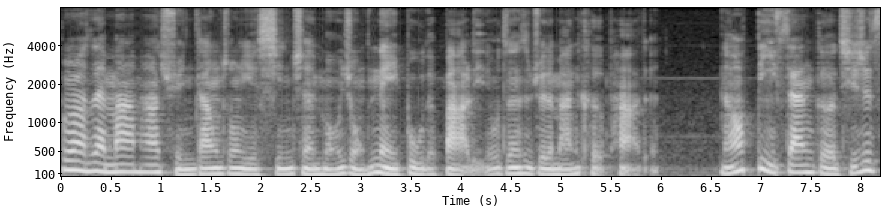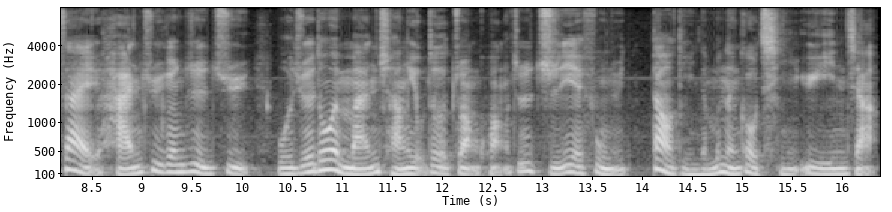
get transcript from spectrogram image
不知道在妈妈群当中也形成某一种内部的霸凌，我真的是觉得蛮可怕的。然后第三个，其实，在韩剧跟日剧，我觉得都会蛮常有这个状况，就是职业妇女。到底能不能够请育婴假？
